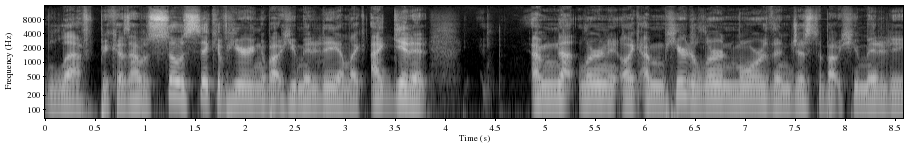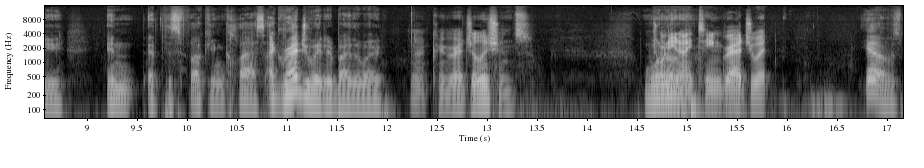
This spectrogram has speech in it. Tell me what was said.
left because I was so sick of hearing about humidity I'm like I get it I'm not learning like I'm here to learn more than just about humidity in at this fucking class I graduated by the way Yeah, congratulations. One of- 2019 graduate. yeah I was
